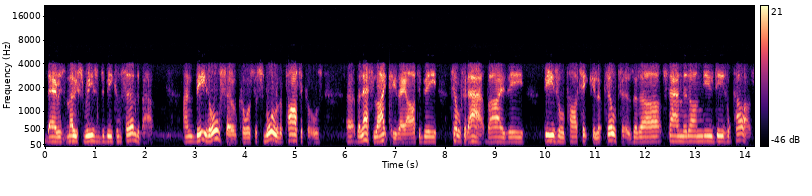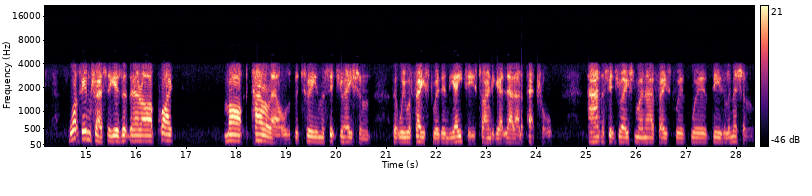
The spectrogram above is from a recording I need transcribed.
there is most reason to be concerned about. And these also, of course, the smaller the particles, uh, the less likely they are to be filtered out by the diesel particulate filters that are standard on new diesel cars. What's interesting is that there are quite marked parallels between the situation that we were faced with in the 80s trying to get lead out of petrol and the situation we're now faced with with diesel emissions.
